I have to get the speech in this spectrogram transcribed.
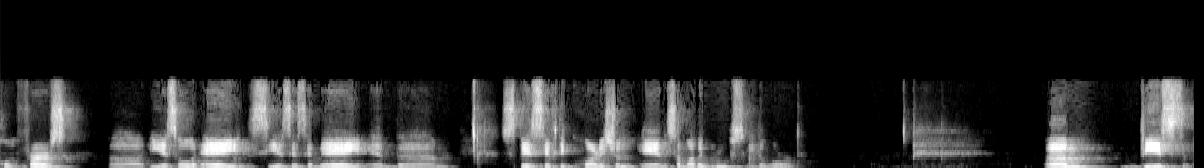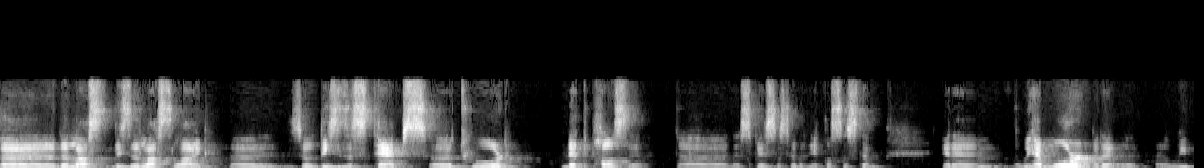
CONFIRS, uh, ESOA, CSSMA, and um, Space Safety Coalition, and some other groups in the world. Um, this uh, the last this is the last slide. Uh, so this is the steps uh, toward net positive uh, the space sustainability ecosystem, and then we have more, but uh, uh, we,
